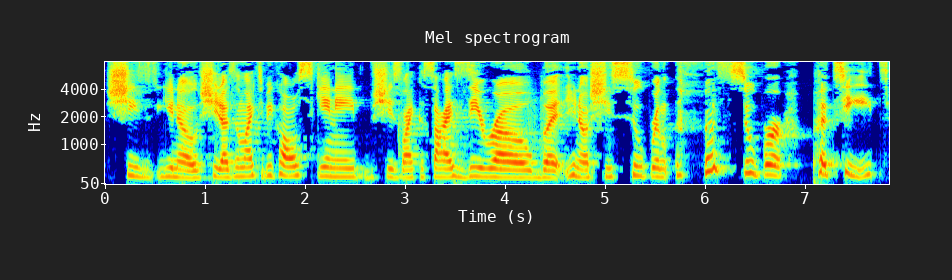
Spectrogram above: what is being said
She's, you know, she doesn't like to be called skinny. She's like a size zero, but, you know, she's super, super petite.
